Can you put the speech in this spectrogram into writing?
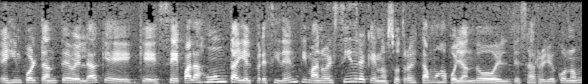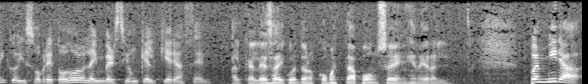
es importante, ¿verdad?, que, que, sepa la Junta y el presidente y Manuel Sidre que nosotros estamos apoyando el desarrollo económico y sobre todo la inversión que él quiere hacer. Alcaldesa, y cuéntanos, ¿cómo está Ponce en general? Pues mira,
